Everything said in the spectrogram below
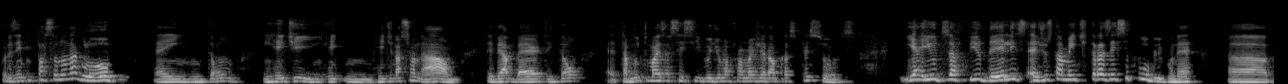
por exemplo, passando na Globo, né? Em- então, em rede, em re- em rede nacional, TV aberta. Então, é, tá muito mais acessível de uma forma geral para as pessoas. E aí o desafio deles é justamente trazer esse público, né? Ah,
